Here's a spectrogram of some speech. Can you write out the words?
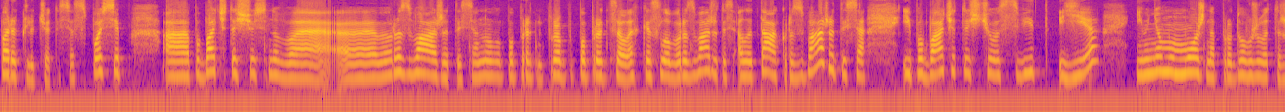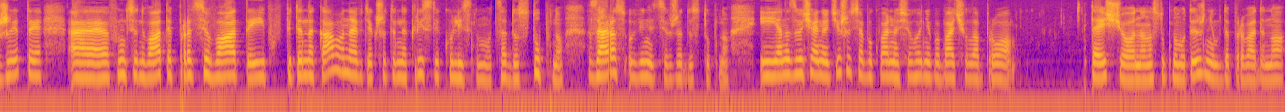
переключитися, спосіб а, побачити щось нове, е, розважитися. Ну, попри, про- попри це легке слово розважитись, але так, розважитися і побачити, що світ є, і в ньому можна продовжувати жити, е, функціонувати, працювати і піти на каву, навіть якщо ти на кріслі колісному, це доступно. Зараз у Вінниці вже доступно. І я надзвичайно тішуся. Буквально сьогодні побачила про. Те, що на наступному тижні буде проведено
